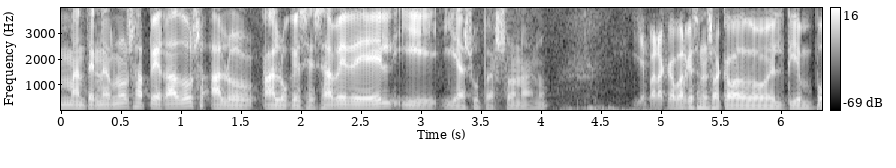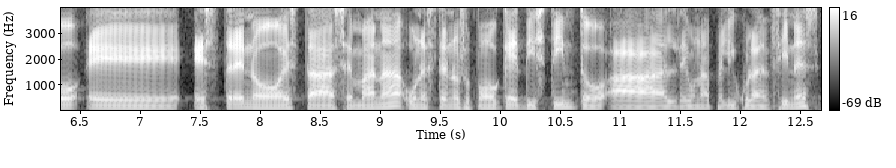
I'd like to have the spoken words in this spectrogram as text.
mantenernos apegados a lo, a lo que se sabe de él y, y a su persona, ¿no? Y ya para acabar, que se nos ha acabado el tiempo, eh, estreno esta semana, un estreno supongo que distinto al de una película en cines.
